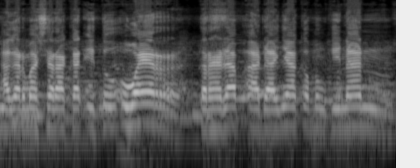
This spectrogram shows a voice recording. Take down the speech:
agar masyarakat itu aware terhadap adanya kemungkinan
